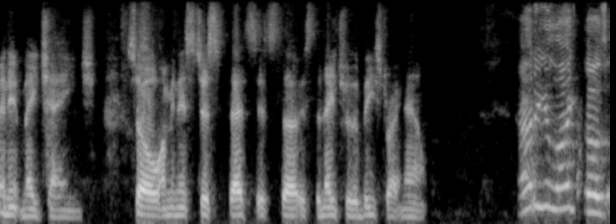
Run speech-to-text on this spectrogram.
and it may change. So I mean, it's just that's it's the it's the nature of the beast right now. How do you like those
